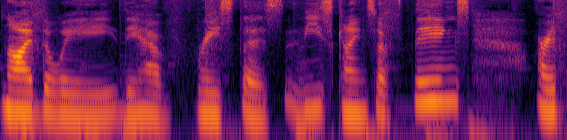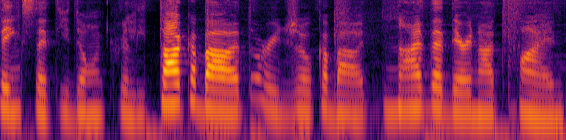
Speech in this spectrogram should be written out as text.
not the way they have raised us. These kinds of things are things that you don't really talk about or joke about. Not that they're not fun.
